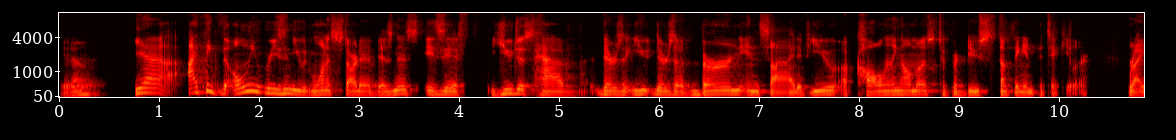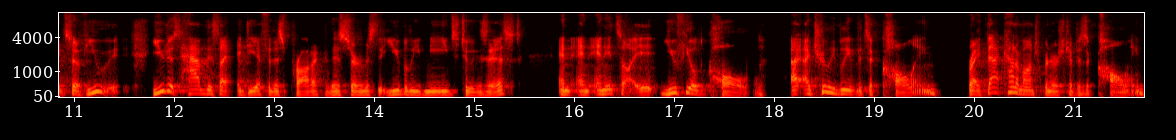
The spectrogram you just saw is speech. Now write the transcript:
you know? Yeah, I think the only reason you would want to start a business is if you just have there's a you there's a burn inside of you, a calling almost to produce something in particular. Right. So if you you just have this idea for this product this service that you believe needs to exist, and and and it's it, you feel called. I, I truly believe it's a calling. Right. That kind of entrepreneurship is a calling.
